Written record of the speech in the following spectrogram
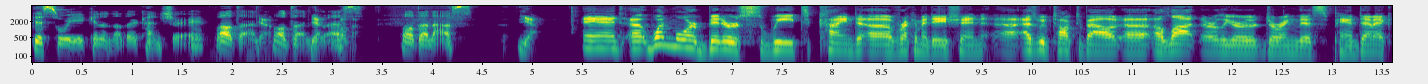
this week in another country. Well done, Yeah. well done, Yeah, well US. Well done, us. Yeah. And uh, one more bittersweet kind of recommendation, uh, as we've talked about uh, a lot earlier during this pandemic.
